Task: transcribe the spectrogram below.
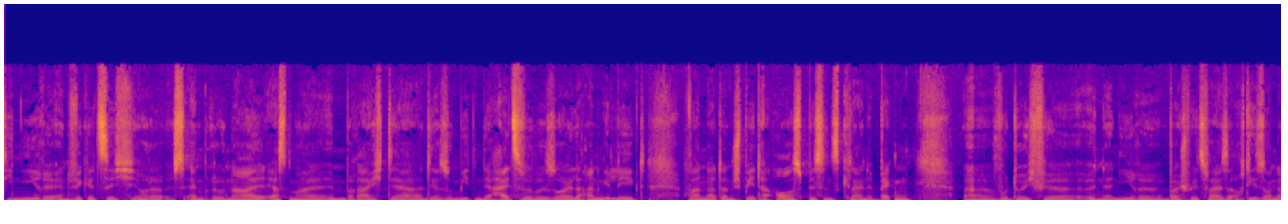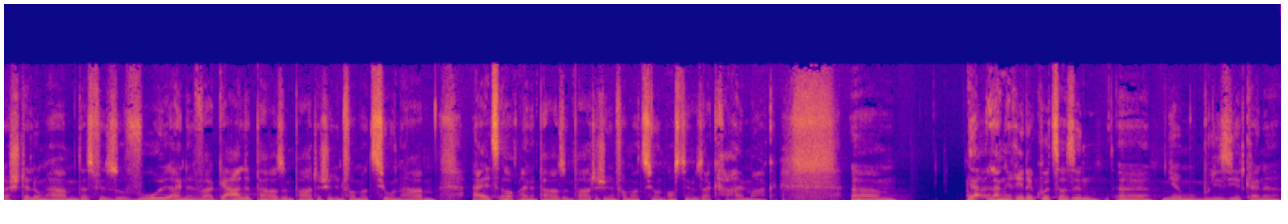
Die Niere entwickelt sich oder ist embryonal erstmal im Bereich der, der Somiten der Halswirbelsäule angelegt, wandert dann später aus bis ins kleine Becken, äh, wodurch wir in der Niere beispielsweise auch die Sonderstellung haben, dass wir sowohl eine vagale parasympathische Information haben, als auch eine parasympathische Information aus dem Sakralmark. Ähm, ja, lange Rede, kurzer Sinn. Äh, Niere mobilisiert, keine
